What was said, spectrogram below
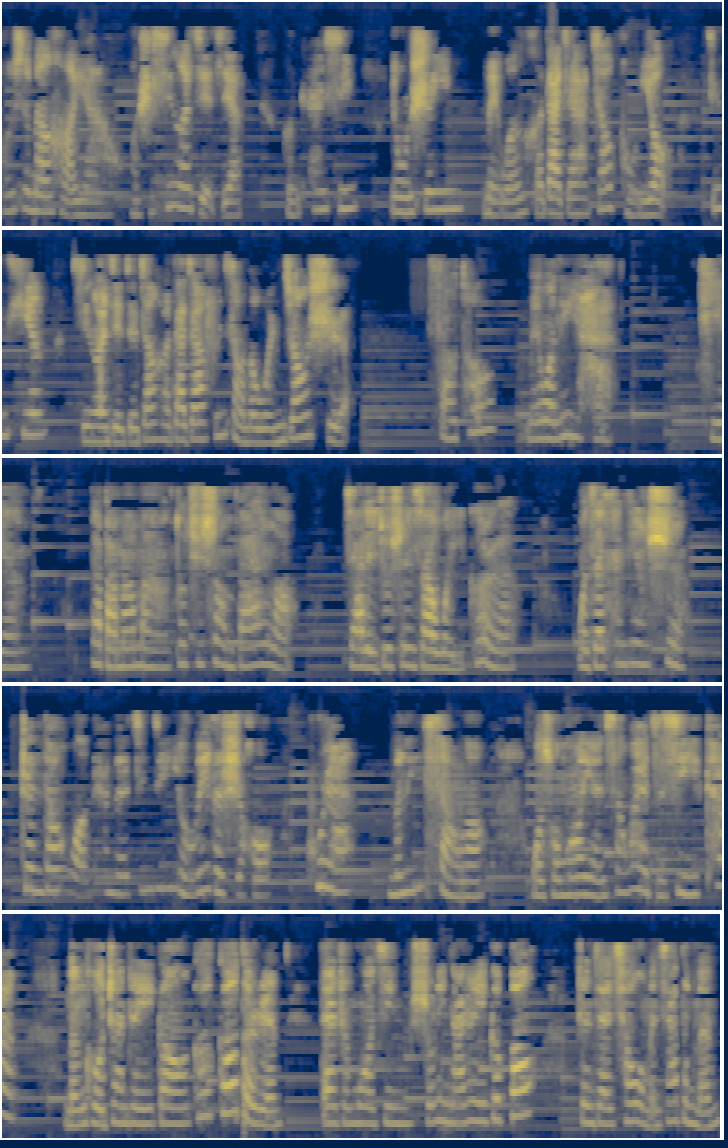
同学们好呀，我是星儿姐姐，很开心用声音美文和大家交朋友。今天星儿姐姐将和大家分享的文章是：小偷没我厉害。天，爸爸妈妈都去上班了，家里就剩下我一个人。我在看电视，正当我看得津津有味的时候，忽然门铃响了。我从猫眼向外仔细一看。门口站着一个高高的人，戴着墨镜，手里拿着一个包，正在敲我们家的门。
